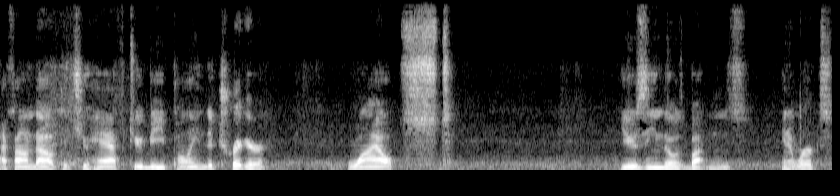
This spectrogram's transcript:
I found out that you have to be pulling the trigger whilst using those buttons. And it works.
